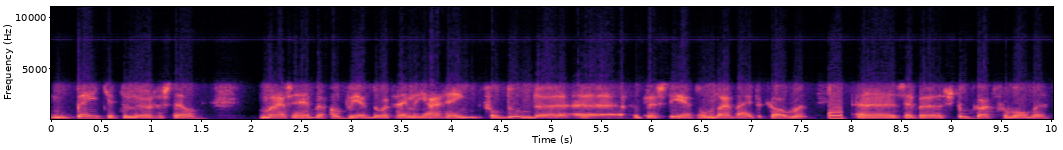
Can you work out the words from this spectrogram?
een beetje teleurgesteld. Maar ze hebben ook weer door het hele jaar heen voldoende gepresteerd om daarbij te komen. ze hebben Stuttgart gewonnen.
